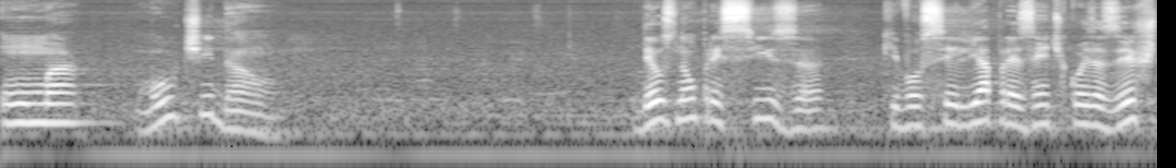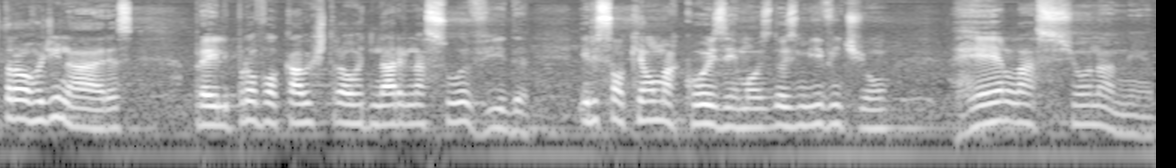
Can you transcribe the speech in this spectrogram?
uma multidão. Deus não precisa que você lhe apresente coisas extraordinárias para ele provocar o extraordinário na sua vida. Ele só quer uma coisa, irmãos, em 2021: relacionamento.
